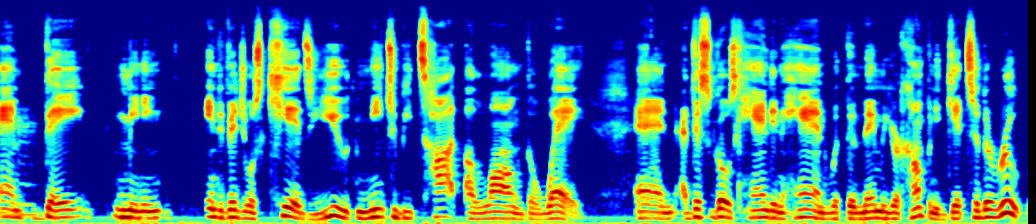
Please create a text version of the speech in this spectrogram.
and they meaning individuals kids youth need to be taught along the way. And this goes hand in hand with the name of your company get to the root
